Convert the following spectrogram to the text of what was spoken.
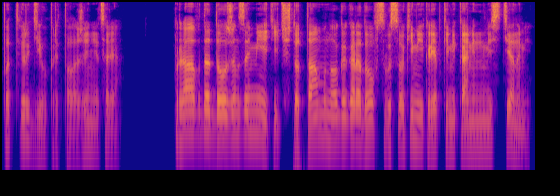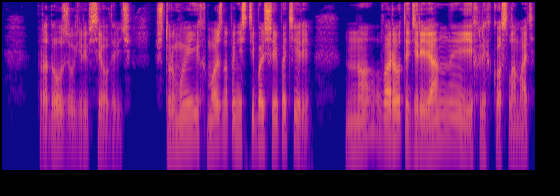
подтвердил предположение царя. Правда, должен заметить, что там много городов с высокими и крепкими каменными стенами, продолжил Юрий Всеволодович. Штурмуя их, можно понести большие потери, но ворота деревянные, их легко сломать.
